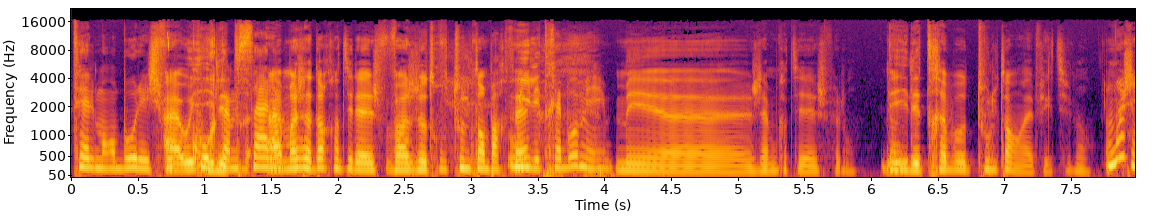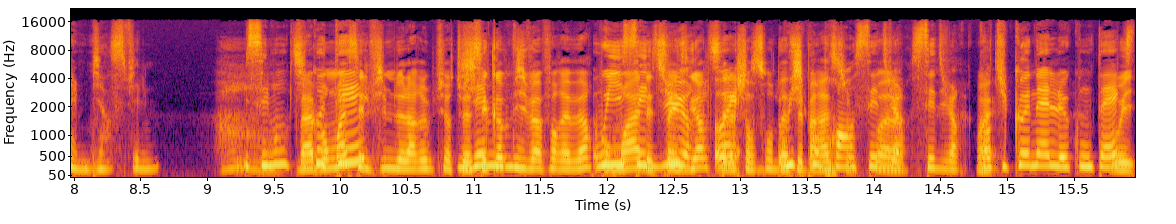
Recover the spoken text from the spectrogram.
tellement beau, les cheveux Ah oui, courts il est comme tr- ça. là. Ah, moi, j'adore quand il a les cheveux. Enfin, je le trouve tout le temps parfait. oui, il est très beau, mais Mais euh, j'aime quand il a les cheveux longs. Et Donc- il est très beau tout le temps, effectivement. moi, j'aime bien ce film. C'est mon petit Bah, côté. pour moi, c'est le film de la rupture. Tu vois, c'est comme Viva Forever. Pour oui, moi, Spice dur. Girls, c'est Ouais. la chanson de la oui, je séparation. comprends, c'est Voilà. dur, c'est dur. Quand tu connais le contexte, Oui.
